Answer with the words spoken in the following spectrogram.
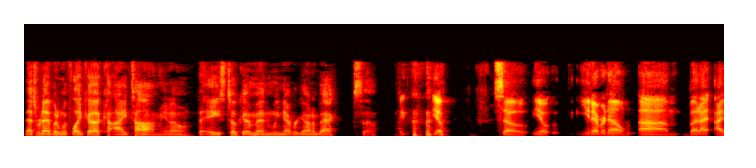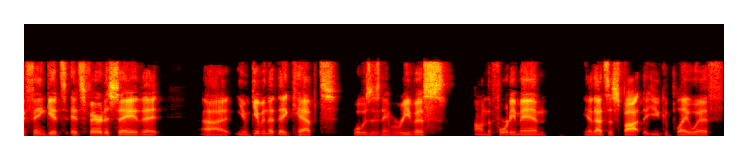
That's what happened with like uh, Ka'ai Tom. You know, the A's took him and we never got him back. So yep. So you know, you never know. Um, but I, I think it's it's fair to say that uh, you know, given that they kept what was his name, Revis, on the 40 man, you know, that's a spot that you could play with.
